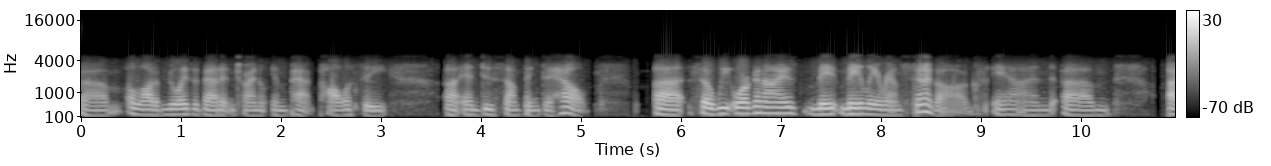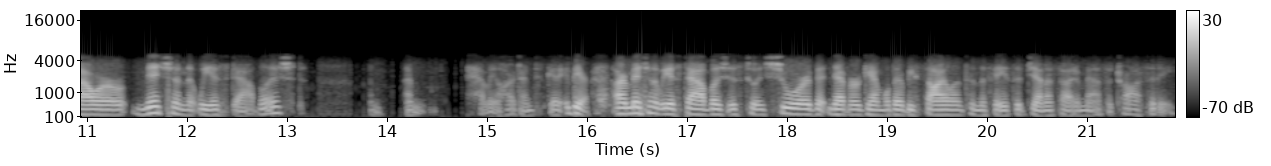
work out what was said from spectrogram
um, a lot of noise about it and trying to impact policy uh, and do something to help. Uh, so we organized ma- mainly around synagogues, and um, our mission that we established. I'm, I'm having a hard time just getting there. Our mission that we established is to ensure that never again will there be silence in the face of genocide and mass atrocity.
